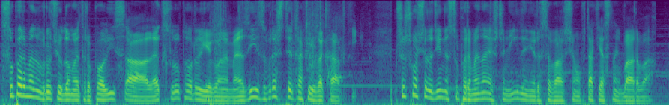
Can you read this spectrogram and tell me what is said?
Superman wrócił do Metropolis, a Lex Luthor, jego Nemezis, wreszcie trafił za kratki. Przyszłość rodziny Supermana jeszcze nigdy nie rysowała się w tak jasnych barwach.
